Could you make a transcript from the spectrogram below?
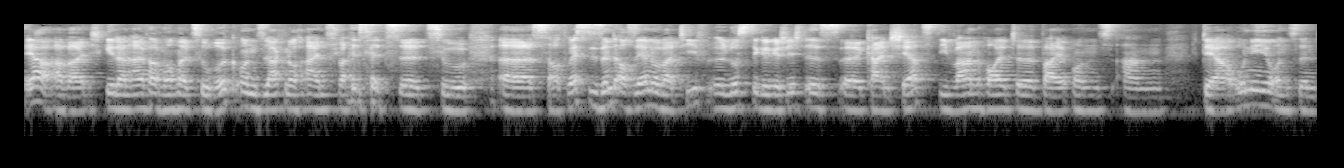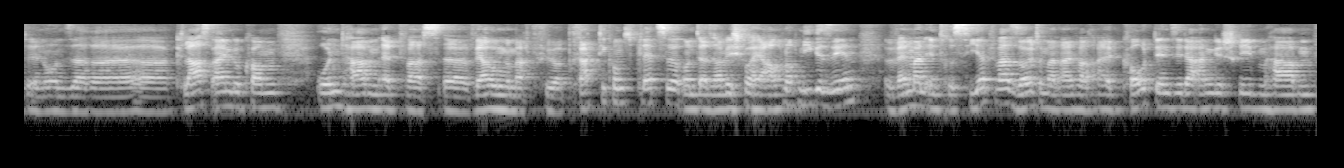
Ja, aber ich gehe dann einfach nochmal zurück und sage noch ein, zwei Sätze zu äh, Southwest. Sie sind auch sehr innovativ. Lustige Geschichte ist äh, kein Scherz. Die waren heute bei uns an der Uni und sind in unsere äh, Class reingekommen und haben etwas äh, Werbung gemacht für Praktikumsplätze und das habe ich vorher auch noch nie gesehen. Wenn man interessiert war, sollte man einfach einen Code, den sie da angeschrieben haben,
